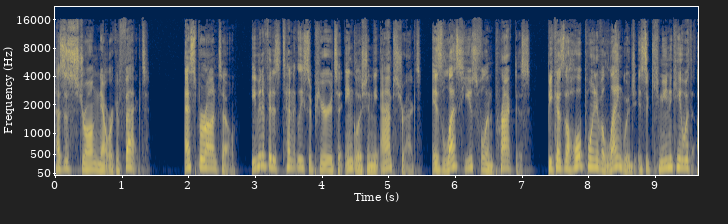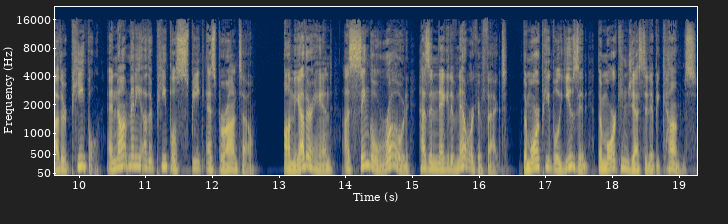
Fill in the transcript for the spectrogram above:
has a strong network effect. Esperanto, even if it is technically superior to English in the abstract, is less useful in practice because the whole point of a language is to communicate with other people, and not many other people speak Esperanto. On the other hand, a single road has a negative network effect, The more people use it, the more congested it becomes.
